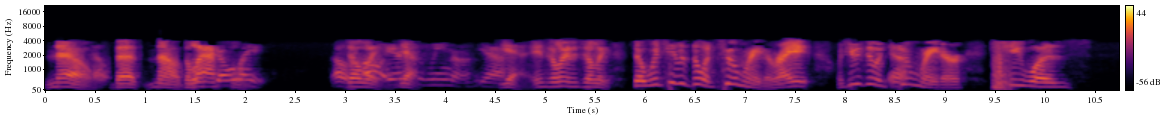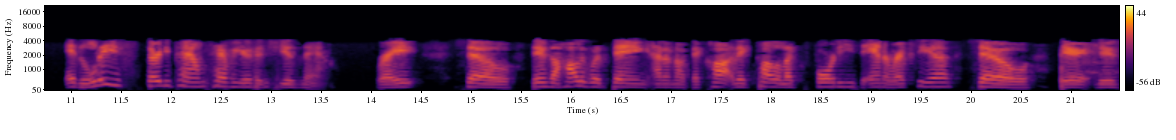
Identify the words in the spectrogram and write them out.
No, the no, the last one. Jolene. Oh, Jolene, oh. Angelina. Yeah. Yeah, Angelina Jolie. So when she was doing Tomb Raider, right? When she was doing Yeah. Tomb Raider, she was at least 30 pounds heavier than she is now, right? So there's a Hollywood thing, I don't know if they call, they call it like 40s anorexia. So there, there's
